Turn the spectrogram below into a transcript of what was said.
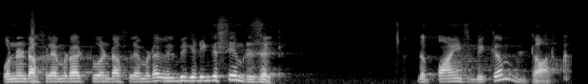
one and a half lambda, two and a half lambda, we'll be getting the same result. The points become dark.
